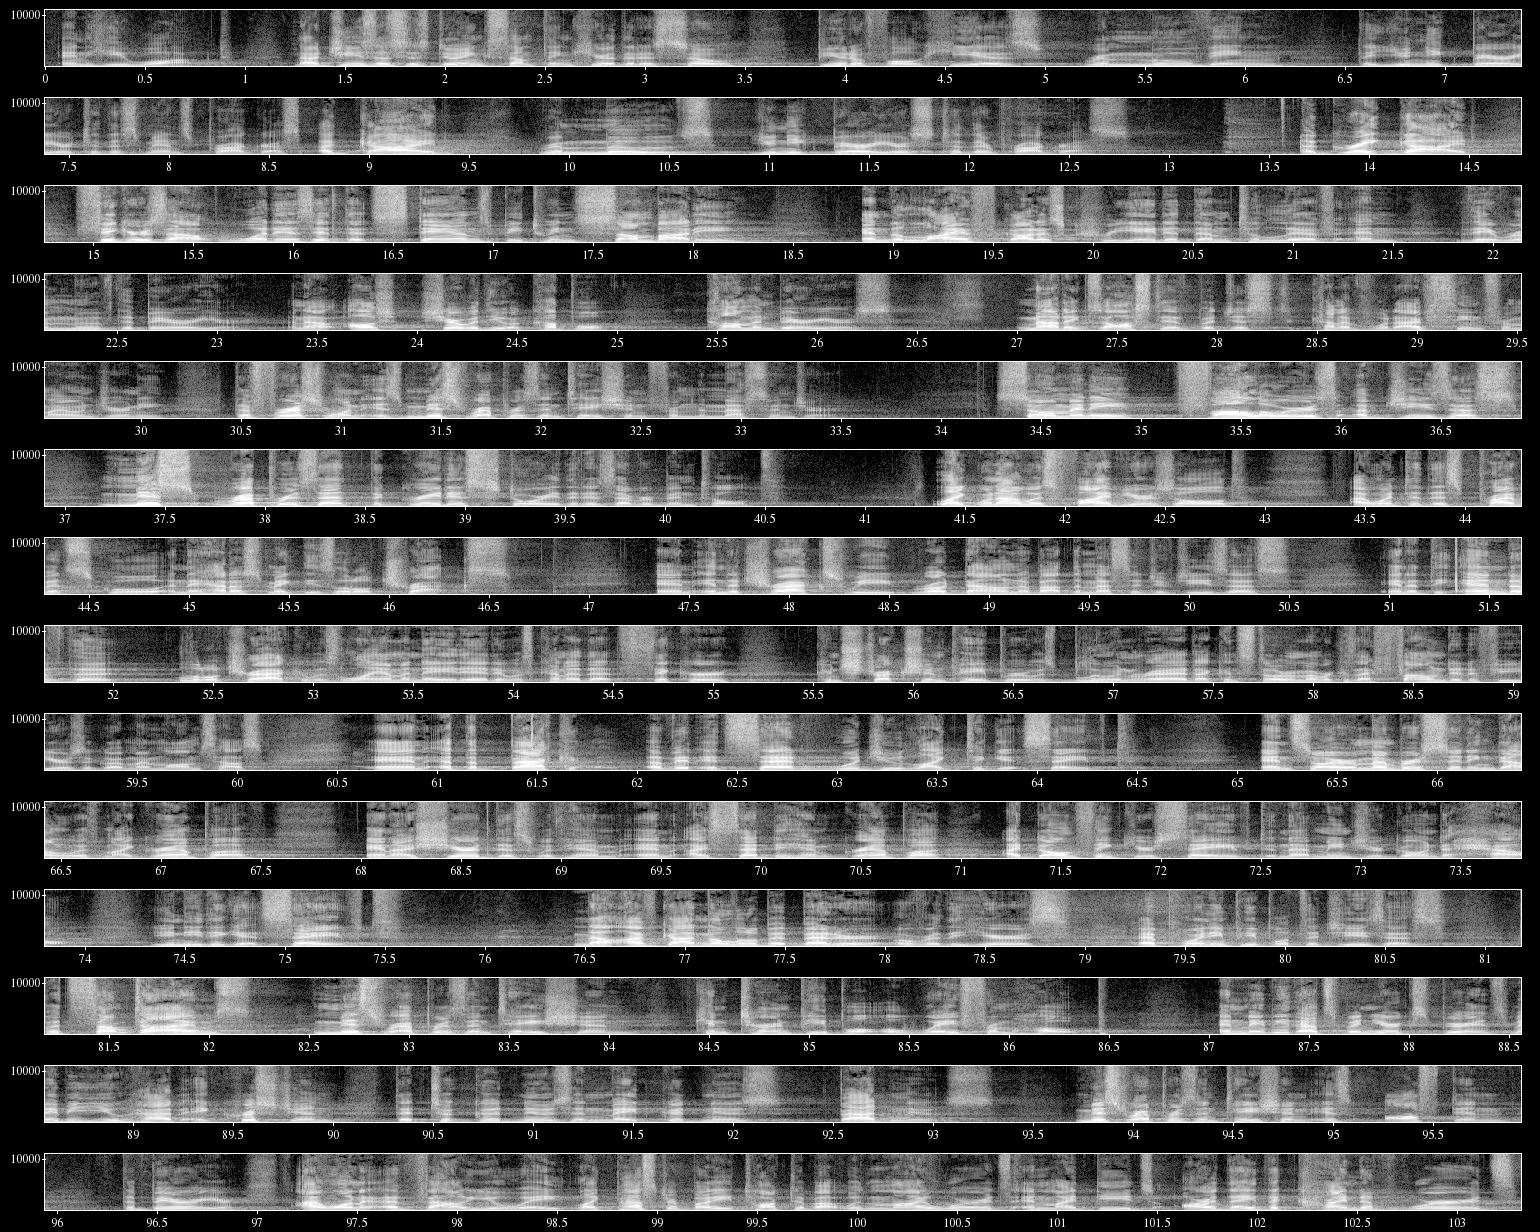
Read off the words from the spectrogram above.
and he walked. Now, Jesus is doing something here that is so beautiful. He is removing the unique barrier to this man's progress. A guide removes unique barriers to their progress. A great guide figures out what is it that stands between somebody and the life God has created them to live, and they remove the barrier. And I'll, share with you a couple common barriers. Not exhaustive, but just kind of what I've seen from my own journey. The first one is misrepresentation from the messenger. So many followers of Jesus misrepresent the greatest story that has ever been told. Like when I was five years old, I went to this private school and they had us make these little tracts. And in the tracts, we wrote down about the message of Jesus. And at the end of the little tract, it was laminated. It was kind of that thicker construction paper. It was blue and red. I can still remember because I found it a few years ago at my mom's house. And at the back of it, it said, Would you like to get saved? And so I remember sitting down with my grandpa and I shared this with him. And I said to him, Grandpa, I don't think you're saved, and that means you're going to hell. You need to get saved. Now, I've gotten a little bit better over the years at pointing people to Jesus, but sometimes misrepresentation can turn people away from hope. And maybe that's been your experience. Maybe you had a Christian that took good news and made good news bad news. Misrepresentation is often the barrier. I want to evaluate, like Pastor Buddy talked about, with my words and my deeds. Are they the kind of words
